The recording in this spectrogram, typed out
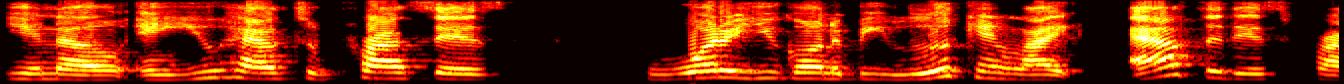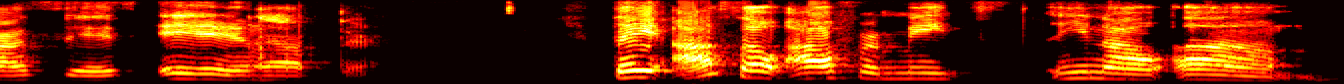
you know, and you have to process what are you going to be looking like after this process. And after they also offer me, you know, um,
